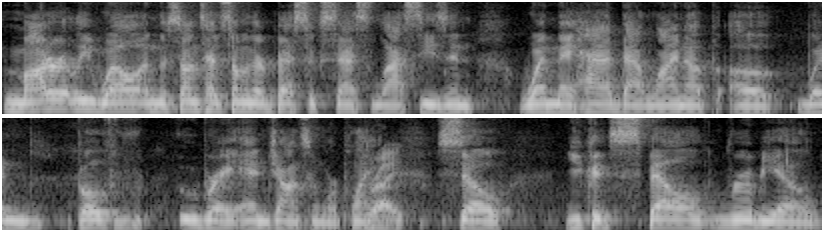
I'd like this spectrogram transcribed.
moderately well, and the Suns had some of their best success last season when they had that lineup of when both Oubre and Johnson were playing. Right. So you could spell Rubio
